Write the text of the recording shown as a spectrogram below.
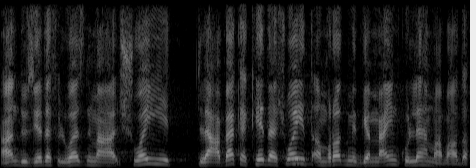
عنده زيادة في الوزن مع شوية لعبكة كده شوية أمراض متجمعين كلها مع بعضها.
